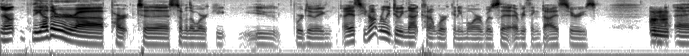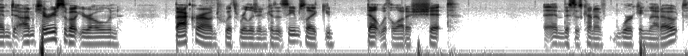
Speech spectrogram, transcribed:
Now, the other uh, part to some of the work you, you were doing, I guess you're not really doing that kind of work anymore, was the Everything Dies series. Mm. And I'm curious about your own background with religion, because it seems like you dealt with a lot of shit, and this is kind of working that out.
